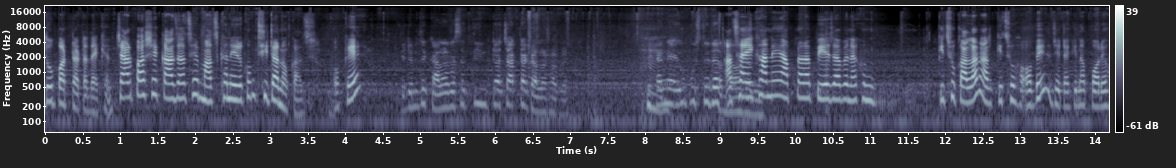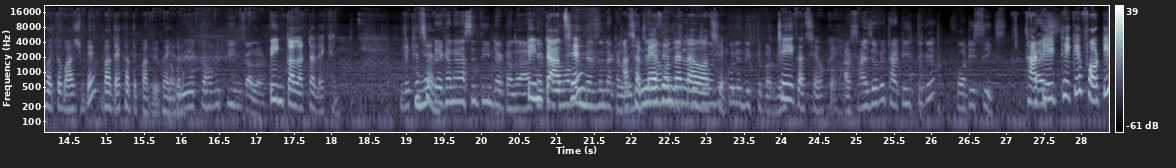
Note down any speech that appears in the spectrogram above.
দোপাট্টাটা দেখেন চারপাশে কাজ আছে মাঝখানে এরকম ছিটানো কাজ ওকে এটার ভিতরে কালার আছে তিনটা চারটা কালার হবে। এখানে উপস্থিত আচ্ছা এখানে আপনারা পেয়ে যাবেন এখন কিছু কালার আর কিছু হবে যেটা কিনা পরে হয়তো আসবে বা দেখাতে পারবে ভাইয়েরা। একটা হবে পিঙ্ক কালার পিঙ্ক কালারটা দেখেন। দেখেছেন? এখানে আছে তিনটা কালার তিনটা আছে। আচ্ছা, ম্যাজেন্টাটাও আছে। দেখতে পারবে ঠিক আছে ওকে আর সাইজ হবে 38 থেকে 46 থার্টি এইট থেকে ফর্টি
